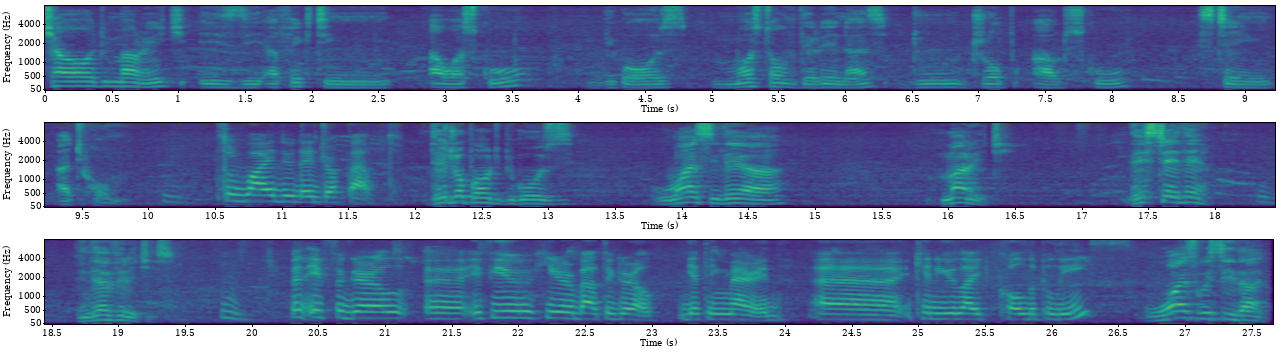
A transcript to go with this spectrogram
child marriage is affecting our school because most of the learners do drop out school, staying at home. So why do they drop out? They drop out because once they are married, they stay there in their villages. But if a girl, uh, if you hear about a girl getting married, uh, can you like call the police? Once we see that,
